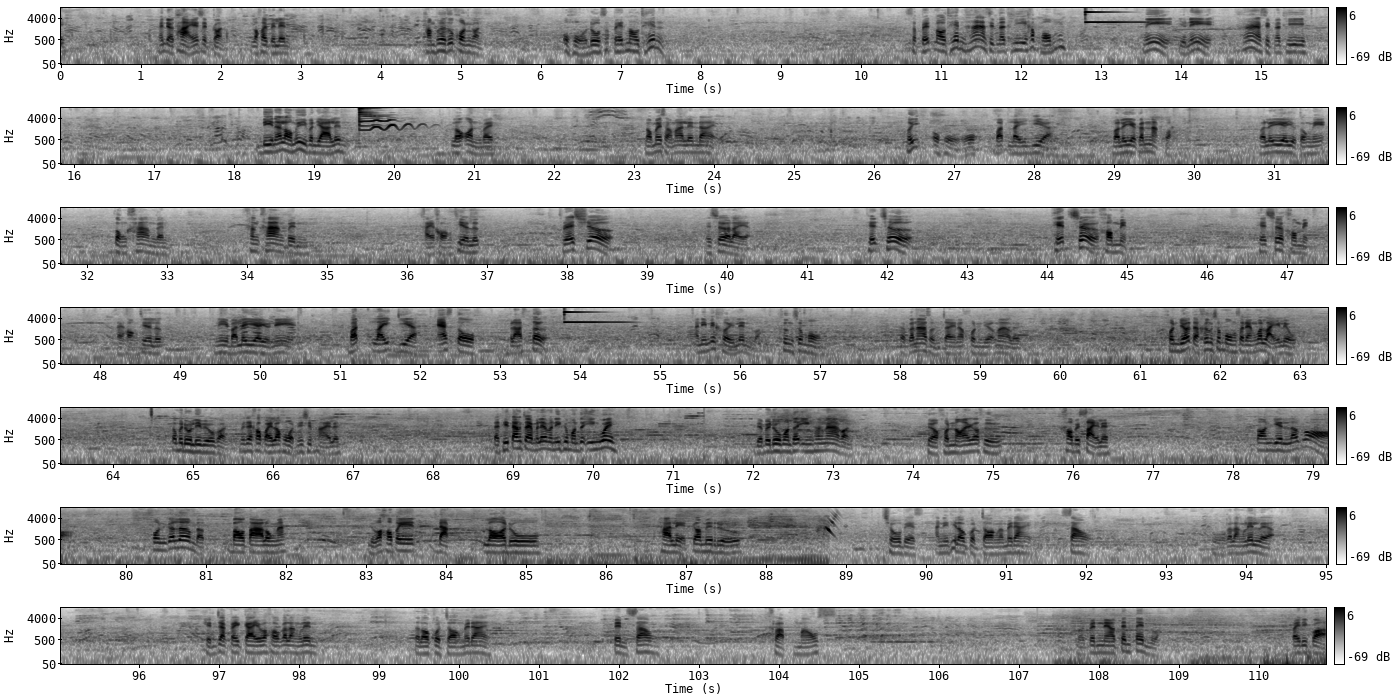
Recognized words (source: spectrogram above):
งั้นเดี๋ยวถ่ายให้เสร็จก่อน แล้วค่อยไปเล่นำเพื่อทุกคนก่อน โอ้โห ดู Space Mountain Space Mountain 50 นาทีครับผม นี่อยู่นี่ 50 นาที ดีนะเราไม่มีปัญญาเล่น เราอ่อนไป เราไม่สามารถเล่นได้ เฮ้ย โอ้โห บัตไลเยียบัตไลเยียก็หนักกว่ะบัตไลเยียอยู่ตรงนี้ ตรงข้ามกัน ข้างๆเป็นขายของที่ระลึก treasure treasure อะไรอะ treasure treasure comet treasure comet ขายของที่ระลึก นี่บัตเลเยียอยู่นี่บัตไลท์เยียแอสโตบลัสเตอร์อันนี้ไม่เคยเล่นว่ะ ครึ่งชั่วโมง แต่ก็น่าสนใจนะ คนเยอะมากเลย คนเยอะแต่ครึ่งชั่วโมงแสดงว่าไหลเร็ว ต้องไปดูรีวิวก่อน ไม่ใช่เข้าไปแล้วโหดนี่ชิบหายเลย แต่ที่ตั้งใจมาเล่นวันนี้คือมอนเตอร์อิงเว้ย เดี๋ยวไปดูมอนเตอร์อิงข้างหน้าก่อนเผื่อคนน้อยก็คือเข้าไปใส่เลย ตอนเย็นแล้วก็คนก็เริ่มแบบเบาตาลงนะ หรือว่าเขาไปดักรอดูพาเลทก็ไม่รู้โชว์เบส อันนี้ที่เรากดจองแล้วไม่ได้ เศร้าโหกำลังเล่นเลยอะ เห็นจากไกลๆว่าเขากำลังเล่น แต่เรากดจองไม่ได้ เป็นเศร้าคลับเมาส์เหมือนเป็นแนวเต้นๆว่ะ ไปดีกว่า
